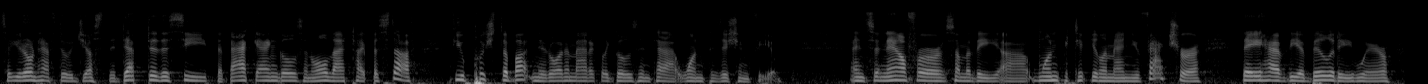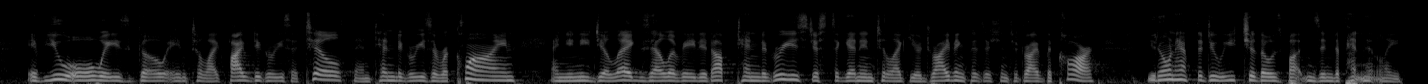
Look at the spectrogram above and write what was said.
So you don't have to adjust the depth of the seat, the back angles, and all that type of stuff. If you push the button, it automatically goes into that one position for you. And so now, for some of the uh, one particular manufacturer, they have the ability where if you always go into like five degrees of tilt and 10 degrees of recline, and you need your legs elevated up 10 degrees just to get into like your driving position to drive the car, you don't have to do each of those buttons independently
